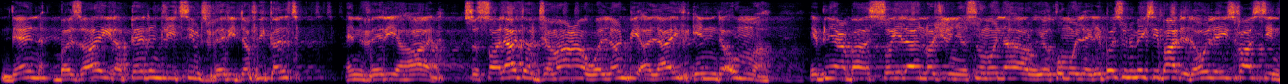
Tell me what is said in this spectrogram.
then bazair apparently it seems very difficult and very hard. So Salat al-Jama'ah will not be alive in the Ummah. Ibn Abbas, Soilan Rajulin Yasumu Nahar Yaqumu A person who makes ibadah, the whole day is fasting,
